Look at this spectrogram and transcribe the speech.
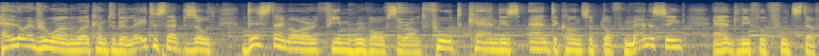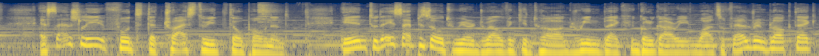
Hello everyone, welcome to the latest episode. This time our theme revolves around food, candies and the concept of menacing and lethal food stuff. Essentially food that tries to eat the opponent. In today's episode we are delving into our green-black Golgari Wilds of Eldraine block deck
